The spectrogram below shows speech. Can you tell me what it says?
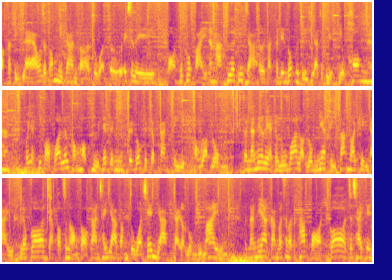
ปกติแล้ว จะต้องมีการตรวจเอ็กซเรย์ปอดทั่วๆไปนะคะเพื่อที่จะตัดประเด็นโรคอื่นๆ ที่อาจจะเกี่ยวข้องนะเพราะอย่างที่บอกว่าเรื่องของหอบหืดเนี่ยเป็นเป็นโรคเกี่ยวกับการตีบของหลอดลม ดังนั้นเนี่ยเราอยากจะรู้ว่าหลอดลมเนี่ยตีบมากน้อยเพียงใด แล้วก็จะตอบสนองต่อการใช้ยาบางตัว เช่น ยาขยายหลอดลมหรือไม่ดังนั้นเนี่ยการวัดสมรรถภาพปอดก็จะใช้เป็น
